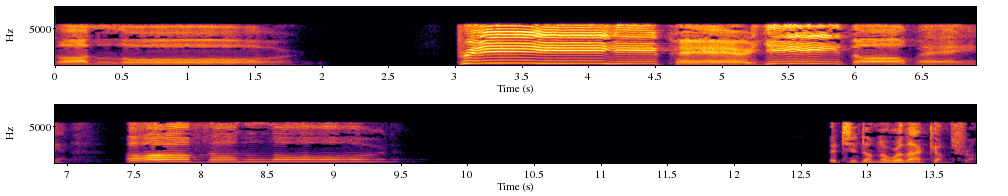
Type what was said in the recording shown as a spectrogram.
the Lord. Prepare ye the way of the Lord. Bet you don't know where that comes from.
